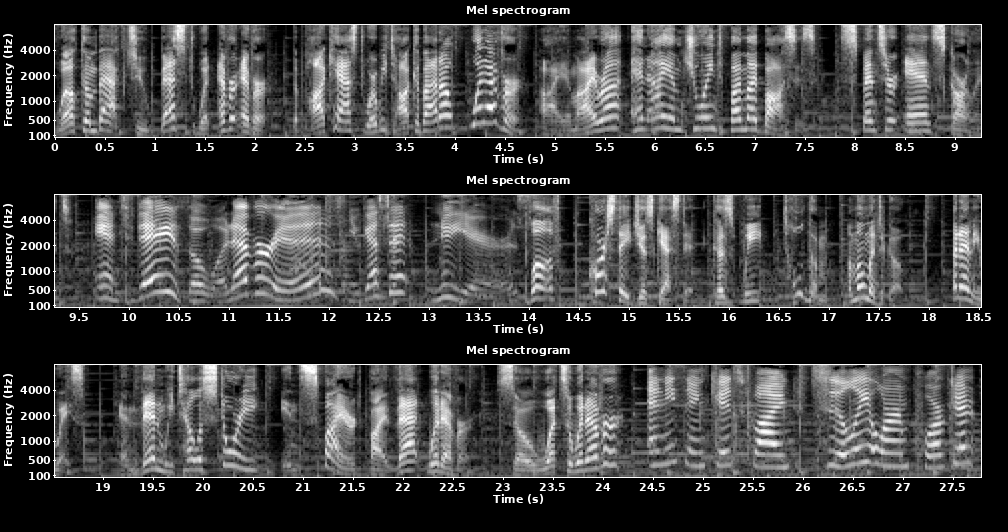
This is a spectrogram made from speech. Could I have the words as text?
Welcome back to Best Whatever Ever, the podcast where we talk about a whatever. I am Ira, and I am joined by my bosses, Spencer and Scarlett. And today, the whatever is, you guessed it, New Year's. Well, of course they just guessed it, because we told them a moment ago. But, anyways, and then we tell a story inspired by that whatever. So, what's a whatever? Anything kids find silly or important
